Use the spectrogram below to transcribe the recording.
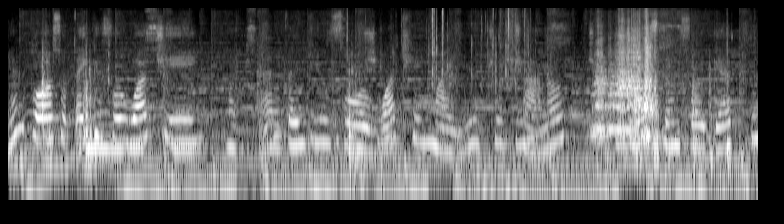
Yan po. So, thank you for watching. And thank you for watching my YouTube channel. Please don't forget to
